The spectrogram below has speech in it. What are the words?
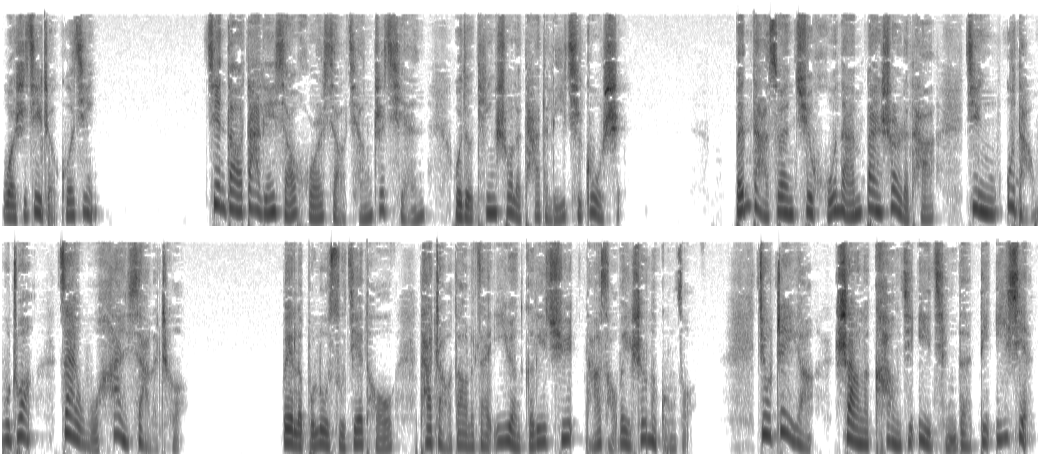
我是记者郭静。见到大连小伙小强之前，我就听说了他的离奇故事。本打算去湖南办事儿的他，竟误打误撞在武汉下了车。为了不露宿街头，他找到了在医院隔离区打扫卫生的工作，就这样上了抗击疫情的第一线。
